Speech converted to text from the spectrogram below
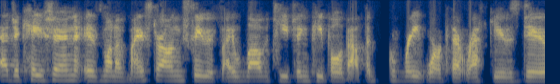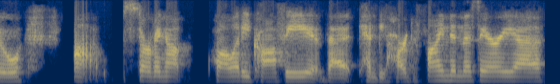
education is one of my strong suits. I love teaching people about the great work that rescues do, uh, serving up quality coffee that can be hard to find in this area,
